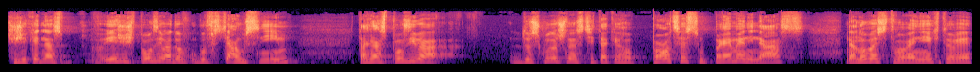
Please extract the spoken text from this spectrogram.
Čiže keď nás Ježiš pozýva do, do vzťahu s ním, tak nás pozýva do skutočnosti takého procesu premeny nás na nové stvorenie, ktoré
